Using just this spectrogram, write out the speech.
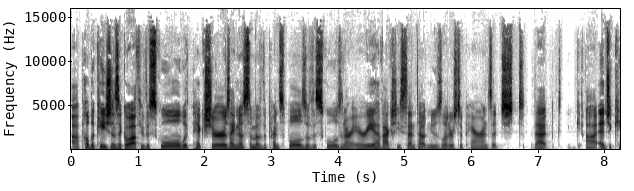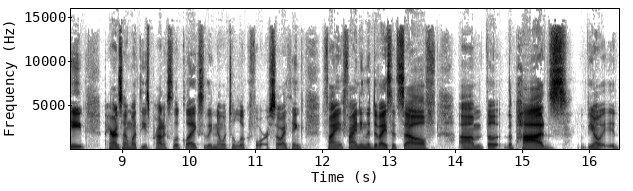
uh, publications that go out through the school with pictures. I know some of the principals of the schools in our area have actually sent out newsletters to parents that sh- that uh, educate parents on what these products look like, so they know what to look for. So I think fi- finding the device itself, um, the the pods, you know, it,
